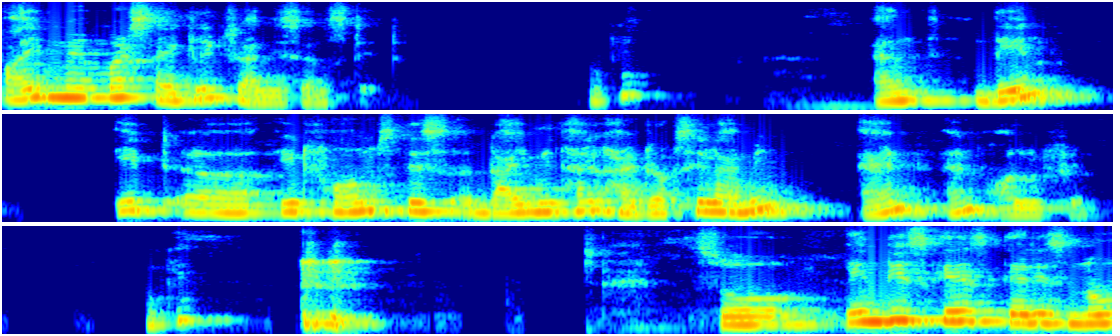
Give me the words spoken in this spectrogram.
five member cyclic transition state. Okay? And then it uh, it forms this dimethyl hydroxylamine and an olefin. Okay? So in this case there is no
